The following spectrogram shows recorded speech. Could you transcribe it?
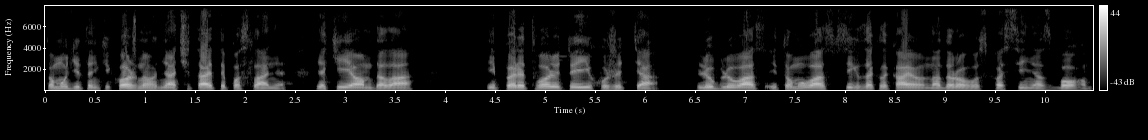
Тому, дітоньки, кожного дня читайте послання, які я вам дала, і перетворюйте їх у життя. Люблю вас і тому вас всіх закликаю на дорогу спасіння з Богом.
